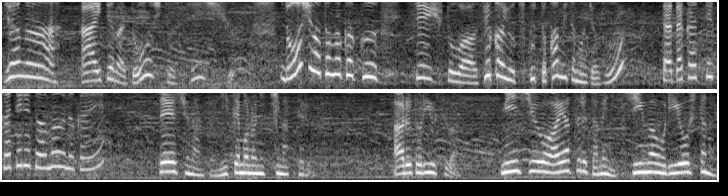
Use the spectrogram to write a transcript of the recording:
じゃが相手は同志と聖主同志はともかく聖主とは世界を作った神様じゃぞ。戦って勝てると思うのかい？聖主なんて偽物に決まってる。アルトリウスは民衆を操るために神話を利用したのよ。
